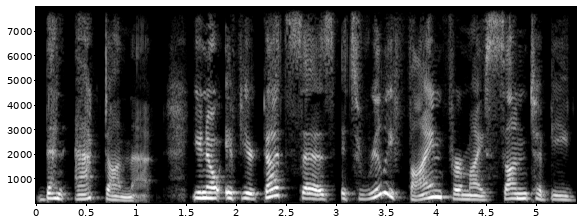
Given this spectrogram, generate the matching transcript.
Then act on that. You know, if your gut says it's really fine for my son to be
